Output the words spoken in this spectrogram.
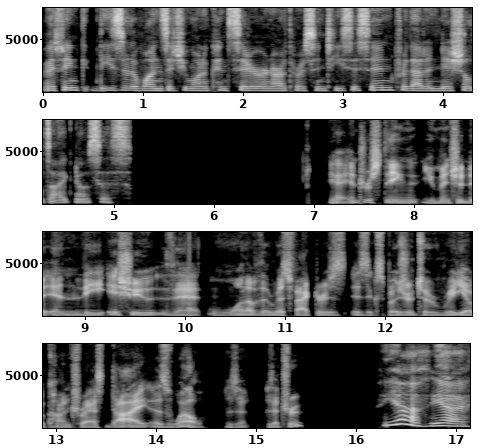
I think these are the ones that you want to consider an arthrocentesis in for that initial diagnosis. Yeah, interesting. You mentioned in the issue that one of the risk factors is exposure to radio contrast dye as well. Is that is that true? Yeah, yeah,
